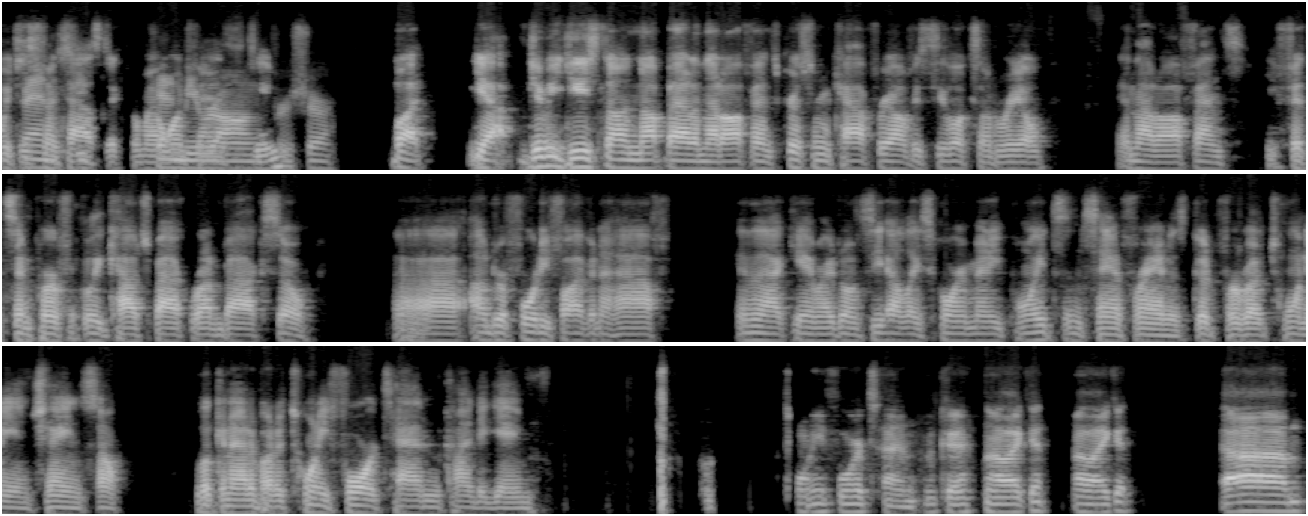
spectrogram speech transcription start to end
which is fantastic for my can one be wrong team. for sure. But yeah, Jimmy G's done not bad on that offense. Christian McCaffrey obviously looks unreal in that offense. He fits in perfectly, couch back, run back. So uh, under 45 and a half in that game. I don't see LA scoring many points, and San Fran is good for about 20 and change. So looking at about a 24 10 kind of game. 24 10. Okay. I like it. I like it. Um,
